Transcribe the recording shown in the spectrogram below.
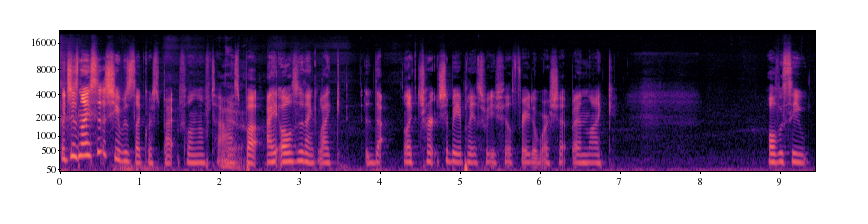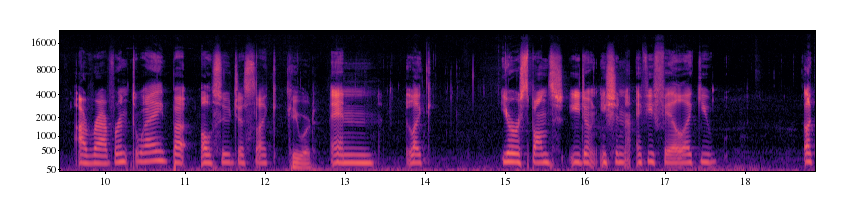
Which is nice that she was like respectful enough to ask. Yeah. But I also think like that like church should be a place where you feel free to worship and like obviously a reverent way, but also just like Keyword. in like your response you don't you shouldn't if you feel like you like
